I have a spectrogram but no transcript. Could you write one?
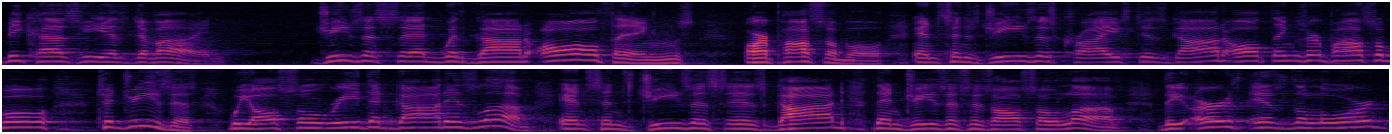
because he is divine. Jesus said, with God, all things are possible. And since Jesus Christ is God, all things are possible to Jesus. We also read that God is love. And since Jesus is God, then Jesus is also love. The earth is the Lord,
